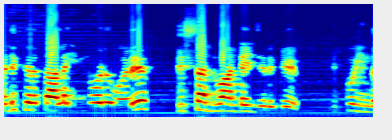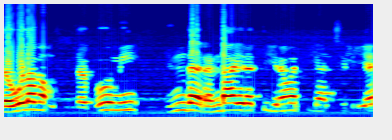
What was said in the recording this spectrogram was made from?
எடுக்கிறதால இன்னொரு ஒரு டிஸ்அட்வான்டேஜ் இருக்கு. இப்போ இந்த உலகம் இந்த பூமி இந்த ரெண்டாயிரத்தி இருபத்தி அஞ்சுலயே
